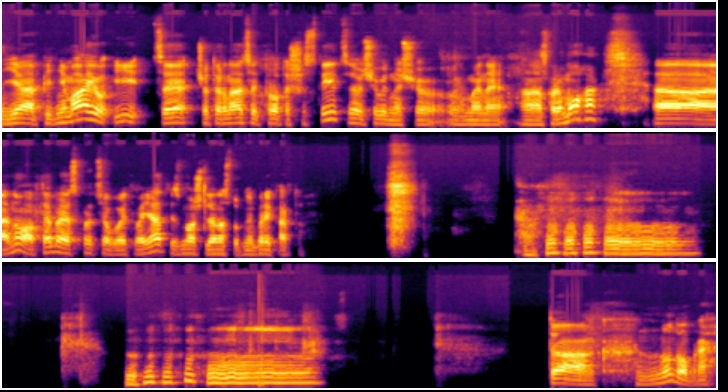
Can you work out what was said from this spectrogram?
Я піднімаю, і це 14 проти 6. Це очевидно, що в мене е, перемога. Ну, а в тебе спрацьовує твоя, ти зможеш для наступної. Бери карту. Так, ну добре,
